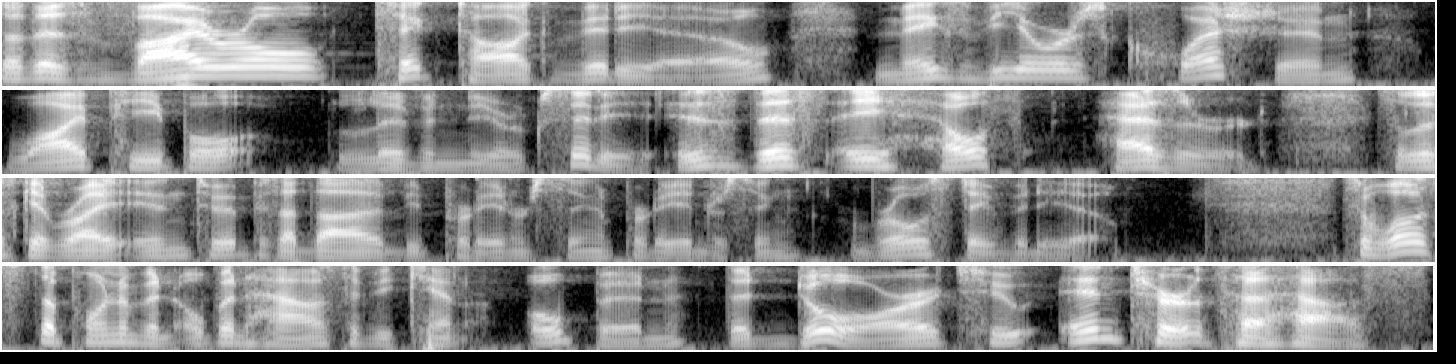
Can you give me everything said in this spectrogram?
So, this viral TikTok video makes viewers question why people live in New York City. Is this a health hazard? So, let's get right into it because I thought it'd be pretty interesting, pretty interesting real estate video. So, what's the point of an open house if you can't open the door to enter the house?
